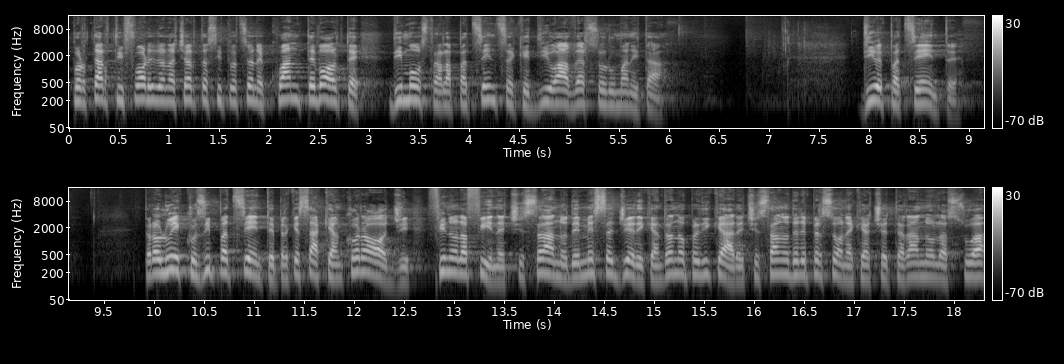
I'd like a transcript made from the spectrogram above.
portarti fuori da una certa situazione, quante volte dimostra la pazienza che Dio ha verso l'umanità. Dio è paziente. Però lui è così paziente perché sa che ancora oggi, fino alla fine, ci saranno dei messaggeri che andranno a predicare, ci saranno delle persone che accetteranno la sua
